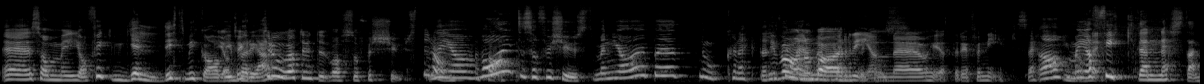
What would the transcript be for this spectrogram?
Eh, som jag fick väldigt mycket av Jag i början. tror att du inte var så förtjust i dem. Men jag var inte så förtjust. Men jag har börjat nog connecta Det lite var mer nog med bara Pentacles. ren, eh, vad heter det, förnekelse. Ja, men jag dig. fick den nästan.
